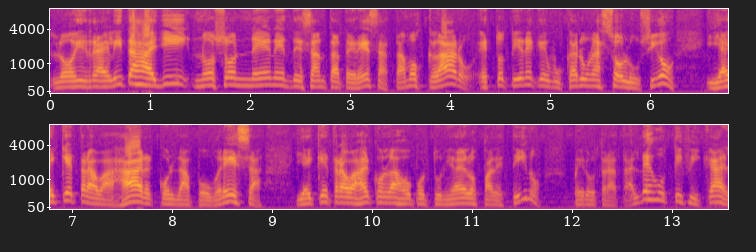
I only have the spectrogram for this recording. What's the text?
los israelitas allí no son nenes de Santa Teresa, estamos claros. Esto tiene que buscar una solución y hay que trabajar con la pobreza y hay que trabajar con las oportunidades de los palestinos. Pero tratar de justificar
